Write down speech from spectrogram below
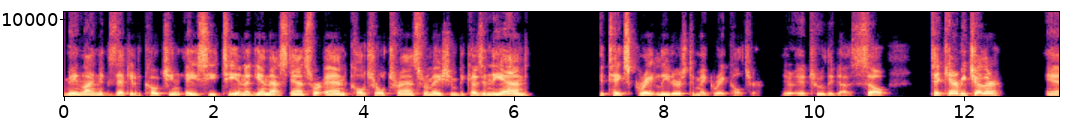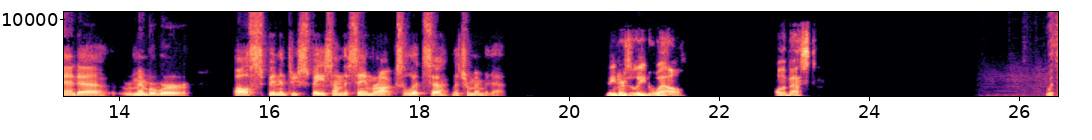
Mainline Executive Coaching ACT, and again, that stands for and cultural transformation. Because in the end, it takes great leaders to make great culture. It, it truly does. So take care of each other, and uh, remember, we're all spinning through space on the same rock. So let's uh, let's remember that. Leaders lead well. All the best. With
